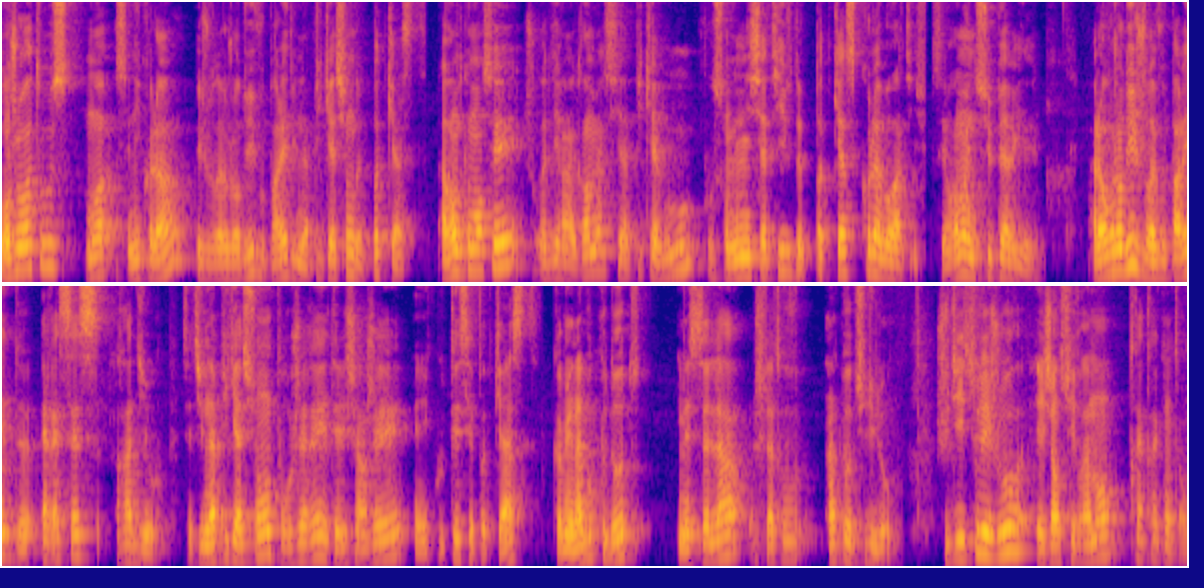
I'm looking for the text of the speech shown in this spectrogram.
Bonjour à tous, moi c'est Nicolas et je voudrais aujourd'hui vous parler d'une application de podcast. Avant de commencer, je voudrais dire un grand merci à Picaboo pour son initiative de podcast collaboratif. C'est vraiment une super idée. Alors aujourd'hui, je voudrais vous parler de RSS Radio. C'est une application pour gérer et télécharger et écouter ses podcasts, comme il y en a beaucoup d'autres, mais celle-là, je la trouve un peu au-dessus du lot. J'utilise tous les jours et j'en suis vraiment très très content.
